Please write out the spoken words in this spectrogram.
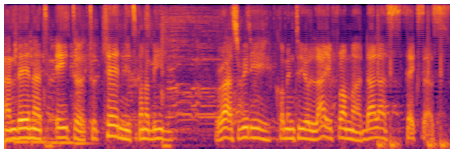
And then at 8 to 10, it's going to be Russ Reedy coming to you live from uh, Dallas, Texas.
